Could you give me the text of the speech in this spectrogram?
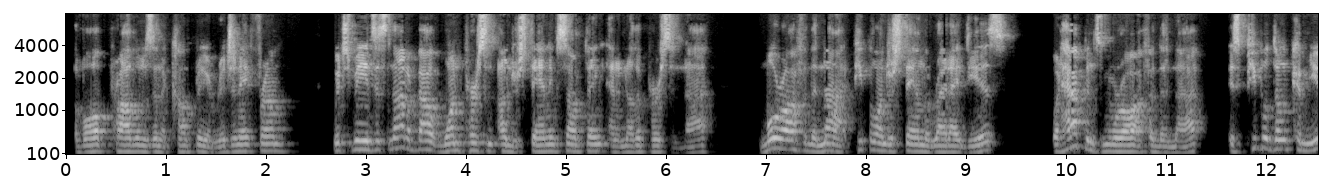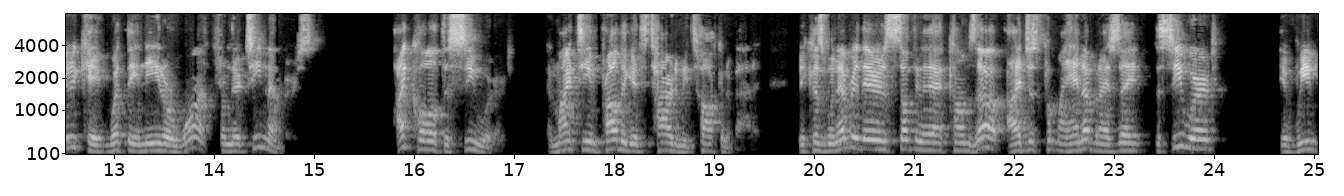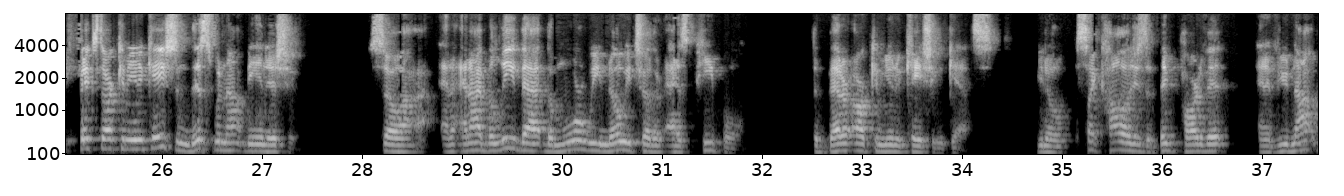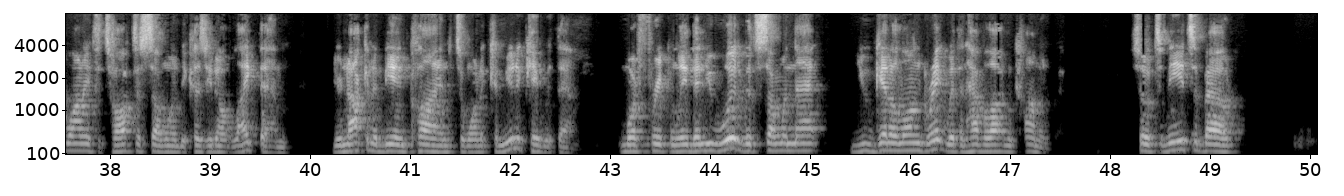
of all problems in a company originate from. which means it's not about one person understanding something and another person not. More often than not, people understand the right ideas. What happens more often than not is people don't communicate what they need or want from their team members. I call it the C word, and my team probably gets tired of me talking about it because whenever there's something that comes up, I just put my hand up and I say, the C word, if we fixed our communication, this would not be an issue. So, uh, and, and I believe that the more we know each other as people, the better our communication gets. You know, psychology is a big part of it. And if you're not wanting to talk to someone because you don't like them, you're not going to be inclined to want to communicate with them more frequently than you would with someone that you get along great with and have a lot in common with. So to me, it's about,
